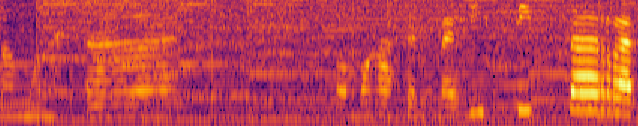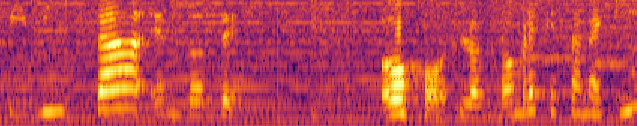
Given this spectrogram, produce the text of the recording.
Vamos a estar, vamos a hacer una listita rapidita en donde, ojo, los nombres que están aquí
